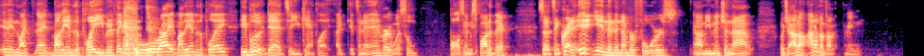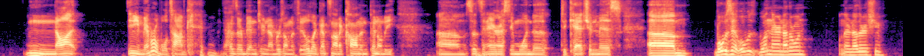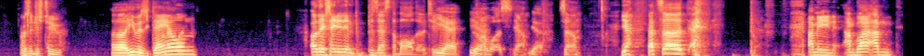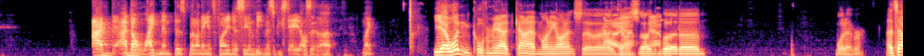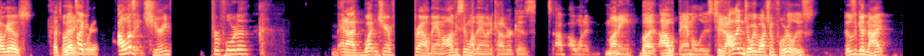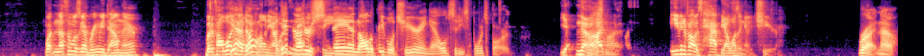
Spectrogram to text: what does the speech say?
and like that by the end of the play, even if they got the rule right by the end of the play, he blew it dead, so you can't play. Like it's an invert whistle, ball's gonna be spotted there. So it's incredible. It, and then the number fours, um, you mentioned that, which I don't, I don't know if I, I mean, not any memorable time has there been two numbers on the field. Like that's not a common penalty. Um, so it's an interesting one to to catch and miss. Um, what was it? What was wasn't there another one? Wasn't there another issue? Or was it just two? Uh, he was down. Oh, they say he didn't possess the ball though, too. Yeah, yeah, it was. Yeah. yeah. So yeah, that's uh I mean, I'm glad I'm I I don't like Memphis, but I think it's funny to see them beat Mississippi State. I'll say that. Like Yeah, it wasn't cool for me. I kind of had money on it, so uh, Oh, it kind of yeah, sucked. yeah. But uh, whatever. That's how it goes. That's Well, that's like- for you. I wasn't cheering for Florida, and I wasn't cheering for Alabama. Obviously, I want Alabama to cover because I, I wanted money, but I would Bama lose too. I enjoyed watching Florida lose. It was a good night. What nothing was going to bring me down there. But if I wasn't yeah, going to don't. win money, I, I, didn't rather seen. understand all the people cheering at Old City Sports Bar. Yeah, no, I, night. even if I was happy, I wasn't going to cheer. Right? No.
